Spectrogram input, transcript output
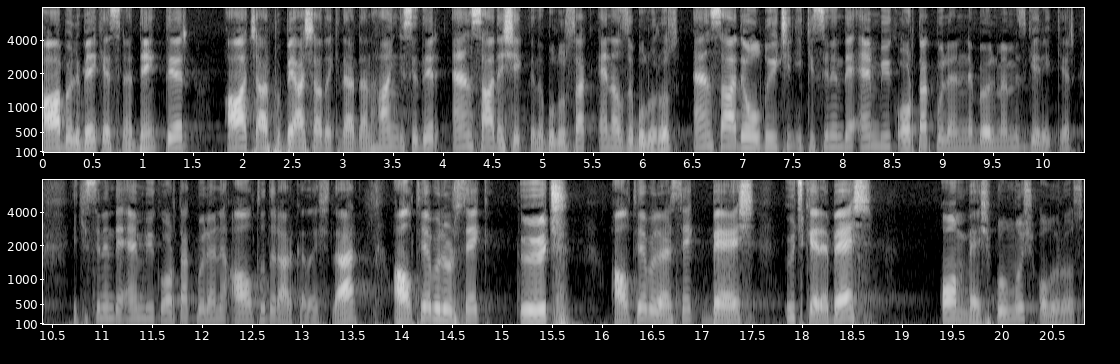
A bölü B kesine denktir. A çarpı B aşağıdakilerden hangisidir? En sade şeklini bulursak en azı buluruz. En sade olduğu için ikisinin de en büyük ortak bölenine bölmemiz gerekir. İkisinin de en büyük ortak böleni 6'dır arkadaşlar. 6'ya bölürsek 3, 6'ya bölersek 5, 3 kere 5, 15 bulmuş oluruz.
